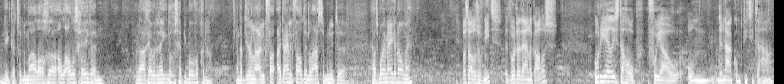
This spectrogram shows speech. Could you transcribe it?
ik denk dat we normaal al, al, alles geven. En vandaag hebben we er denk ik nog een schepje bovenop gedaan. En dat hij dan uiteindelijk valt in de laatste minuten. dat is mooi meegenomen, hè? Was alles of niets. Het wordt uiteindelijk alles. Hoe reëel is de hoop voor jou om de na-competitie te halen?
